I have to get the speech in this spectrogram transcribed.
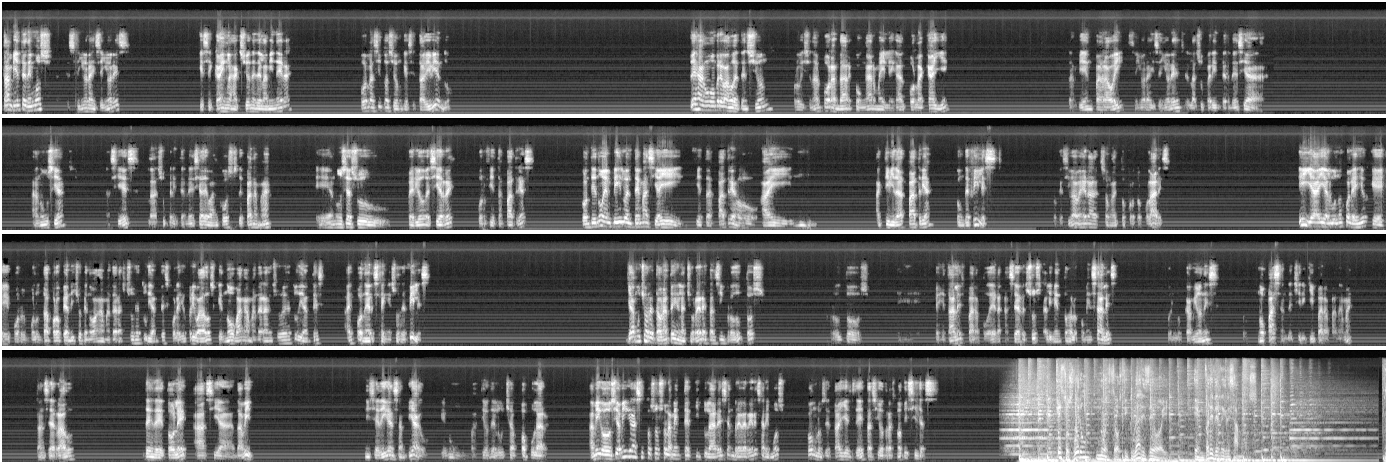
También tenemos, señoras y señores, que se caen las acciones de la minera por la situación que se está viviendo. Dejan a un hombre bajo detención provisional por andar con arma ilegal por la calle. También para hoy, señoras y señores, la superintendencia anuncia, así es, la superintendencia de bancos de Panamá eh, anuncia su periodo de cierre por fiestas patrias. Continúa en vilo el tema si hay fiestas patrias o hay actividad patria con desfiles. Lo que sí va a haber son actos protocolares. Y ya hay algunos colegios que por voluntad propia han dicho que no van a mandar a sus estudiantes, colegios privados que no van a mandar a sus estudiantes a exponerse en esos desfiles. Ya muchos restaurantes en la chorrera están sin productos, productos eh, vegetales para poder hacer sus alimentos a los comensales. Pues los camiones no pasan de Chiriquí para Panamá. Están cerrados desde Tolé hacia David. Ni se diga en Santiago, que es un bastión de lucha popular. Amigos y amigas, estos son solamente titulares. En breve regresaremos con los detalles de estas y otras noticias. Estos fueron nuestros titulares de hoy. En breve regresamos.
